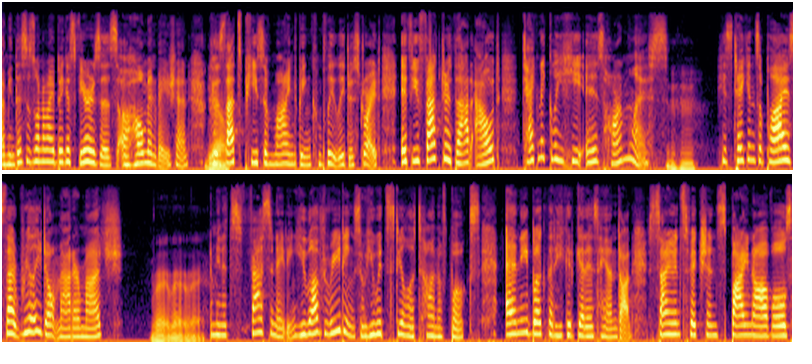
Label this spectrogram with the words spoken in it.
I mean, this is one of my biggest fears is a home invasion because Yeah. that's peace of mind being completely destroyed. If you factor that out, technically he is harmless. Mm-hmm. He's taken supplies that really don't matter much. Right, right, right. I mean, it's fascinating. He loved reading, so he would steal a ton of books. Any book that he could get his hand on science fiction, spy novels,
